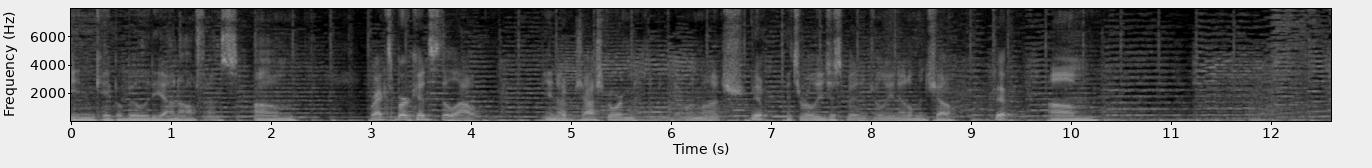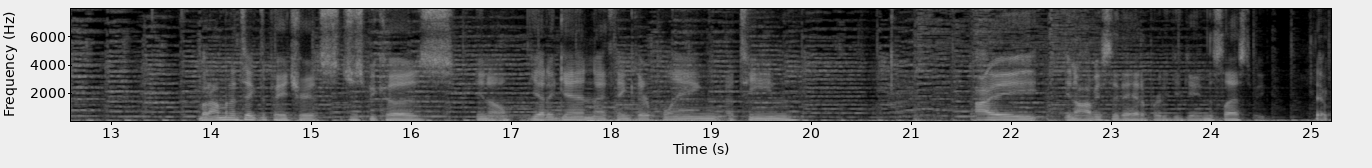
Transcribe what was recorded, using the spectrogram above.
incapability on offense. Um, Rex Burkhead's still out. You know, yep. Josh Gordon hasn't been doing much. Yep. It's really just been a Julian Edelman show. Yep. Um, but I'm going to take the Patriots just because, you know, yet again, I think they're playing a team. I, you know, obviously they had a pretty good game this last week. Yep.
